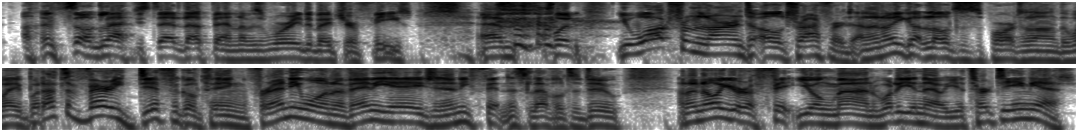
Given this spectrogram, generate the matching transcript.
I'm so glad you said that, Ben. I was worried about your feet. Um, but you walked from Larne to Old Trafford, and I know you got loads of support along the way, but that's a very difficult thing for anyone of any age and any fitness level to do. And I know you're a fit young man. What are you now? You're 13 yet?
